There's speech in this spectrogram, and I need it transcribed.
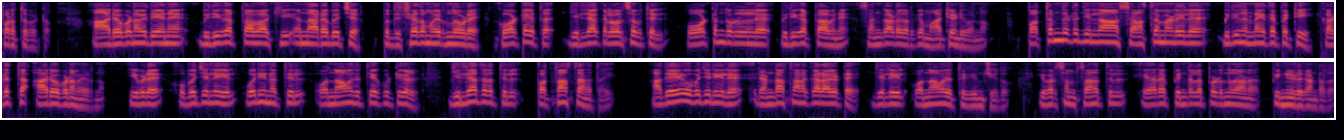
പുറത്തുവിട്ടു. ആരോപണവിധേയനെ വിധികർത്താവാക്കി എന്നാരോപിച്ച് പ്രതിഷേധമുയർന്നതോടെ കോട്ടയത്ത് ജില്ലാ കലോത്സവത്തിൽ ഓട്ടംതുള്ളലിലെ വിധികർത്താവിനെ സംഘാടകർക്ക് മാറ്റേണ്ടി വന്നു. പത്തനംതിട്ട ജില്ലാ ശാസ്ത്രമേളയിലെ വിധി നിർണയത്തെപ്പറ്റി കടുത്ത ആരോപണമായിരുന്നു ഇവിടെ ഉപജില്ലയിൽ ഒരിനത്തിൽ ഒന്നാമതെത്തിയ കുട്ടികൾ ജില്ലാതലത്തിൽ പത്താം സ്ഥാനത്തായി. അതേ ഉപജില്ലയിലെ രണ്ടാം സ്ഥാനക്കാരാകട്ടെ ജില്ലയിൽ ഒന്നാമതെത്തുകയും ചെയ്തു. ഇവർ സംസ്ഥാനത്തിൽ ഏറെ പിന്തള്ളപ്പെടുന്നതാണ് പിന്നീട് കണ്ടത്.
